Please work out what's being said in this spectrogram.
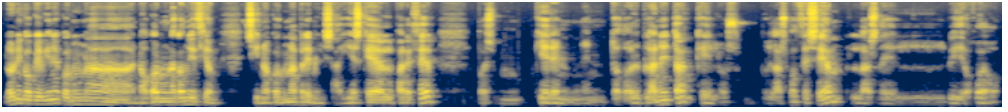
lo único que viene con una, no con una condición, sino con una premisa. Y es que al parecer, pues mm, quieren en todo el planeta que los, las voces sean las del videojuego.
